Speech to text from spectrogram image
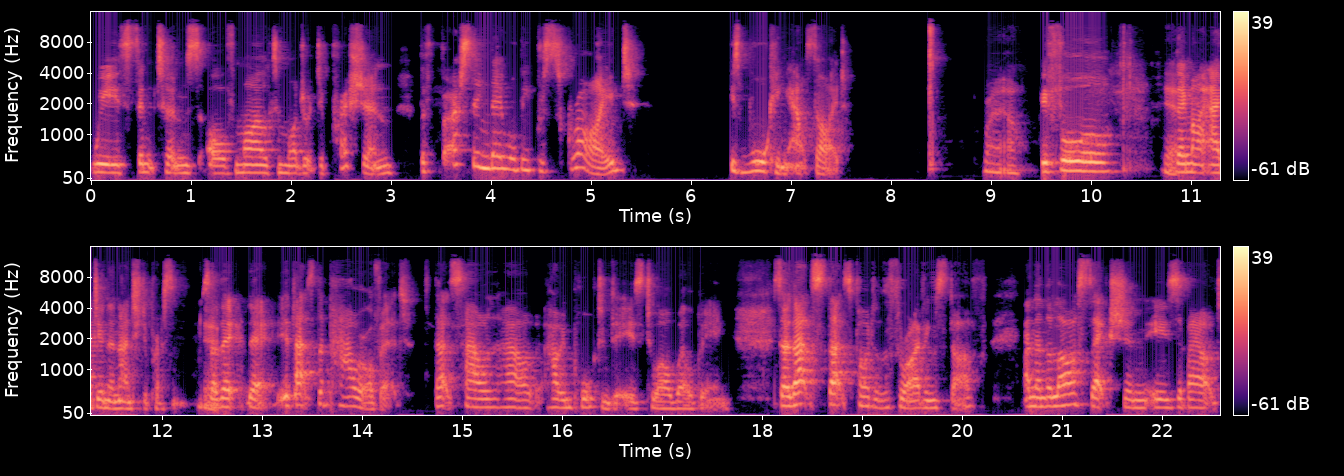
with symptoms of mild to moderate depression, the first thing they will be prescribed is walking outside. Wow. Before Yeah. they might add in an antidepressant. Yeah. So they, they, that's the power of it. That's how, how, how important it is to our well-being. So that's, that's part of the thriving stuff. And then the last section is about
